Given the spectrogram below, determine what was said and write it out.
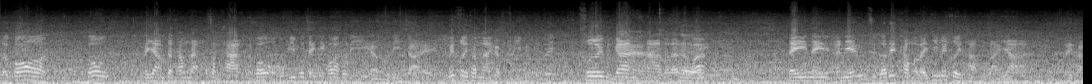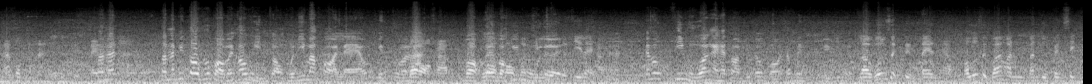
แล้วก็ก็ พยายามจะทำหนังสักพักแล้วก็โอ้โหพี่โปรเจกต์นี้เข้ามาพอดีครับก็ดีใจ ไม่เคยทำงานกับผีเคยเหมือนกันอ่านนานมาแล้วแต่ว่า ในในอันเนี้ยรู้สึกว่าได้ทำอะไรที่ไม่เคยทำหลายอย่างในฐานะคนทำหนังรู้สึกตื่นเต้นตอนนั้น ตอนนั้นพี่โต้เขาบอกไหมเขาเห็นสองคนนี้มาก่อนแล้วเป็นตัวบอกครับบอกเลยบอกพี่หมูเลยเมื่อกี้เลยครับ แล้วพี่หมูว่าไงฮะตอนพี่โต้บอกว่าต้องเป็นพี่หมูเราก็รู้สึกตื่นเต้นครับเพราะรู้สึกว่ามันมันดูเป็นสิ่งใ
